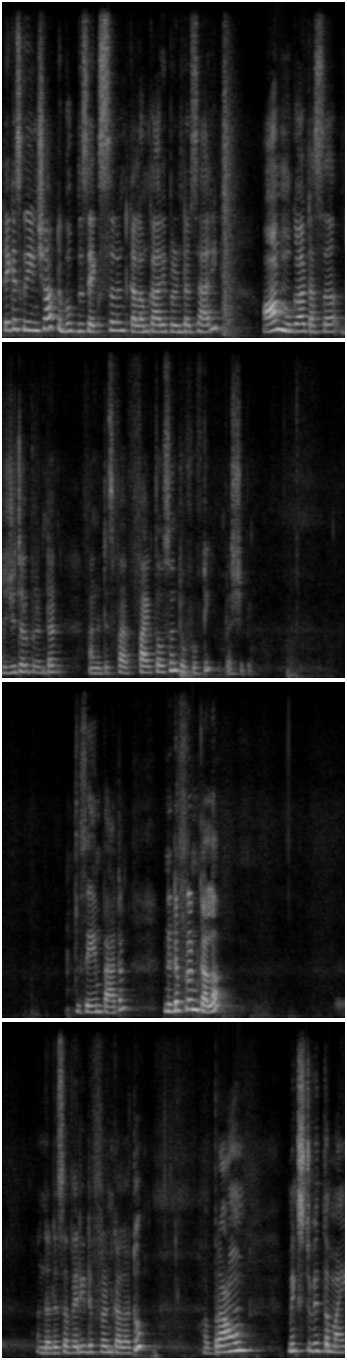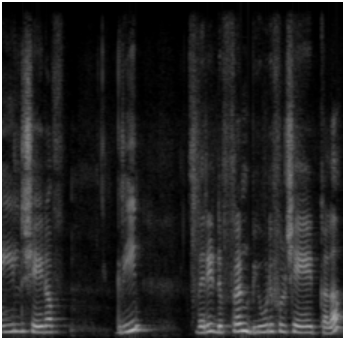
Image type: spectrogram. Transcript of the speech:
Take a screenshot to book this excellent Kalamkari printed sari on Muga Tussar digital printed and it is 5250 plus shipping. The same pattern in a different color and that is a very different color too. A brown mixed with a mild shade of green. It's very different beautiful shade color.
